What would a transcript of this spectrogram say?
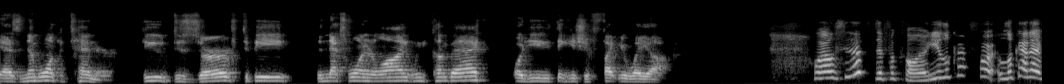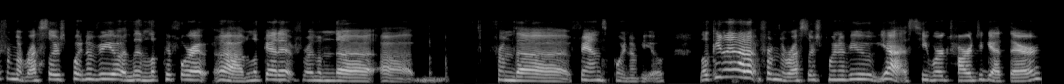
as number one contender, do you deserve to be the next one in line when you come back, or do you think you should fight your way up? Well, see, that's difficult. You look at for look at it from the wrestler's point of view, and then look for it. Um, look at it from the uh, from the fans' point of view. Looking at it from the wrestler's point of view, yes, he worked hard to get there.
